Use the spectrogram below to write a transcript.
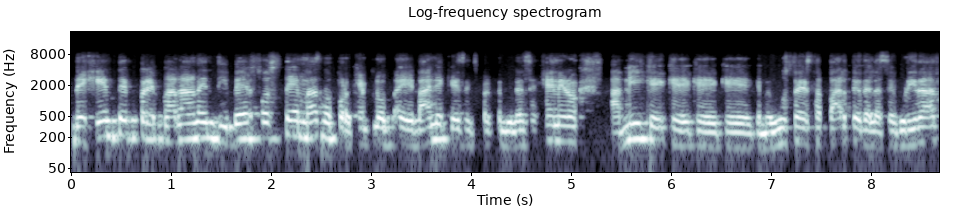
de gente preparada en diversos temas, ¿no? Por ejemplo, eh, que es experta en violencia de género, a mí que, que, que, que, me gusta esta parte de la seguridad,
